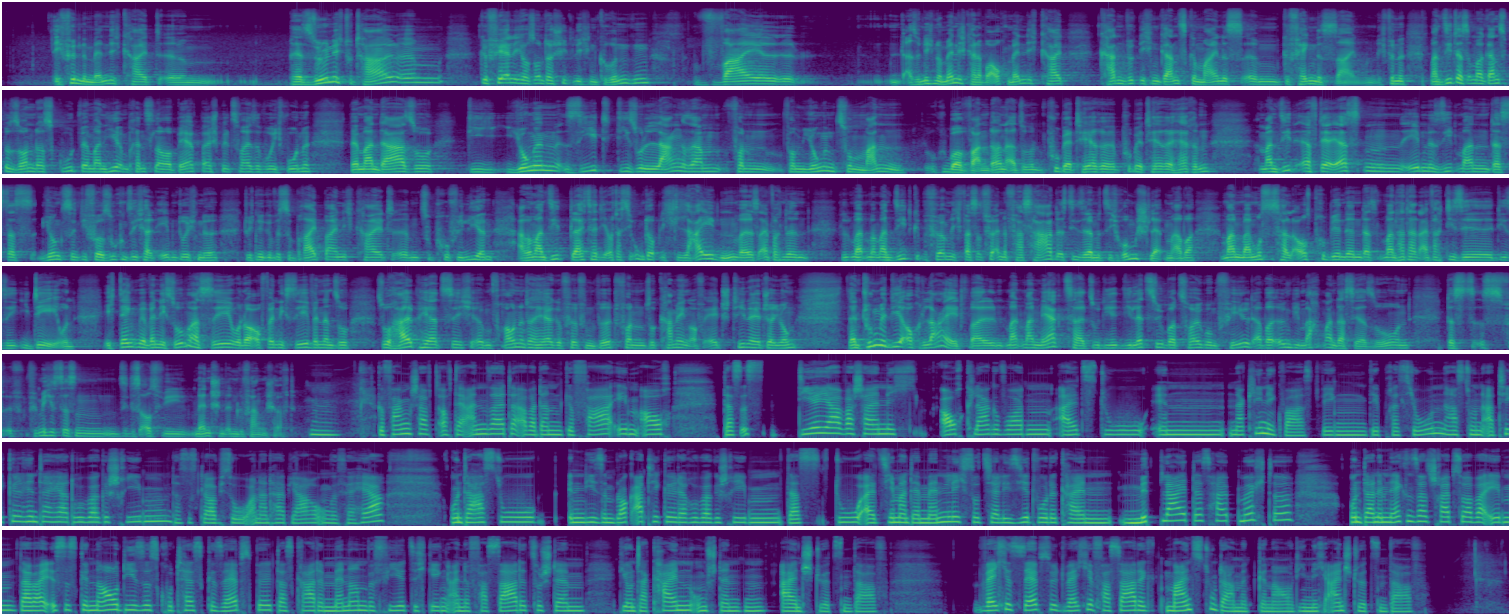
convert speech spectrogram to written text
Ich finde Männlichkeit ähm, persönlich total ähm, gefährlich aus unterschiedlichen Gründen weil also nicht nur Männlichkeit, aber auch Männlichkeit kann wirklich ein ganz gemeines ähm, Gefängnis sein. Und ich finde, man sieht das immer ganz besonders gut, wenn man hier im Prenzlauer Berg beispielsweise, wo ich wohne, wenn man da so die Jungen sieht, die so langsam von, vom Jungen zum Mann rüberwandern, also pubertäre, pubertäre Herren, man sieht auf der ersten Ebene sieht man, dass das Jungs sind, die versuchen sich halt eben durch eine, durch eine gewisse Breitbeinigkeit ähm, zu profilieren. Aber man sieht gleichzeitig auch, dass sie unglaublich leiden, weil es einfach eine, man, man sieht förmlich, was das für eine Fassade ist, die sie damit sich rumschleppen. Aber man, man muss es halt ausprobieren, denn das, man hat halt einfach diese, diese Idee. Und ich denke mir, wenn ich sowas sehe oder auch wenn ich sehe, wenn dann so, so halbherzig ähm, Frauen hinterhergepfiffen wird von so Coming-of-Age-Teenager-Jungen, dann tun mir die auch leid, weil man, man merkt halt, so die, die letzte Überzeugung fehlt, aber irgendwie macht man das ja so. Und das ist, für mich ist das ein, sieht es aus wie Menschen in Gefangenschaft. Hm. Gefangenschaft auf der einen Seite, aber dann Gefahr eben auch, das ist dir ja wahrscheinlich auch klar geworden, als du in einer Klinik warst wegen Depressionen. Hast du einen Artikel hinterher drüber geschrieben? Das ist, glaube ich, so anderthalb Jahre ungefähr her. Und da hast du in diesem Blogartikel darüber geschrieben, dass du als jemand, der männlich sozialisiert wurde, kein Mitleid deshalb möchte. Und dann im nächsten Satz schreibst du aber eben, dabei ist es genau dieses groteske Selbstbild, das gerade Männern befiehlt, sich gegen eine Fassade zu stemmen, die unter keinen Umständen einstürzen darf. Welches Selbstbild, welche Fassade meinst du damit genau, die nicht einstürzen darf?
